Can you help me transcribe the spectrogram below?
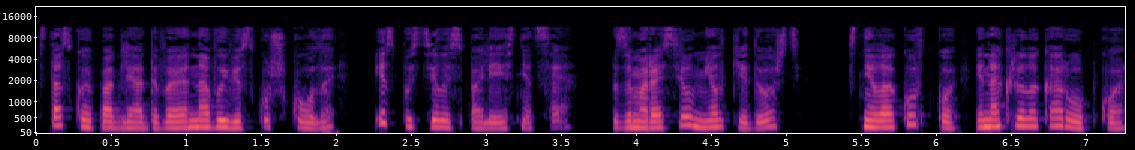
с тоской поглядывая на вывеску школы, и спустилась по лестнице. Заморосил мелкий дождь, сняла куртку и накрыла коробку,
